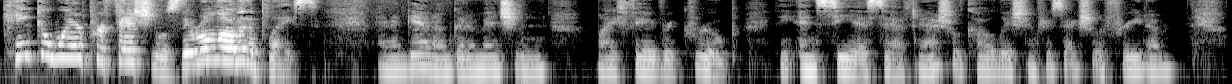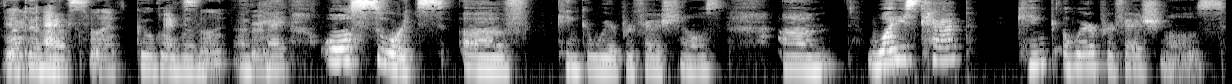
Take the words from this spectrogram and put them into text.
Kink aware professionals, they're all over the place. And again, I'm going to mention my favorite group, the NCSF, National Coalition for Sexual Freedom. They're Look them excellent, up. Google excellent them. group. Okay. All sorts of kink aware professionals. Um, what is CAP? Kink Aware Professionals.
